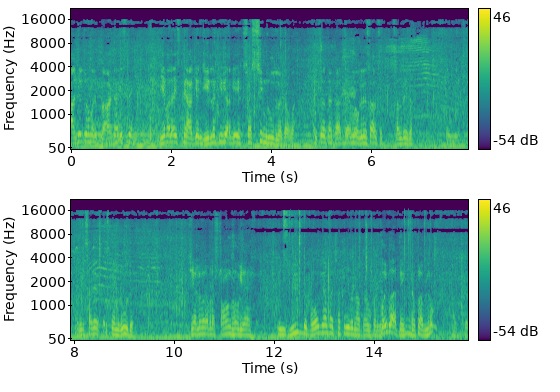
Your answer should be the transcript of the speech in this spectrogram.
आगे जो हमारे प्लाट है इसमें ये वाला इसमें आगे अंजीर लगी हुई आगे एक सौ अस्सी अमरूद लगा हुआ है। इतना तक आता है वो अगले साल से फल देगा। और ये सारे इसमें अमरूद है। ये एलोवेरा बड़ा स्ट्रॉन्ग हो गया है। इंजीर तो बहुत ज़्यादा छतरी बनाता है ऊपर कोई बात नहीं नो प्रॉब्लम अच्छा।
